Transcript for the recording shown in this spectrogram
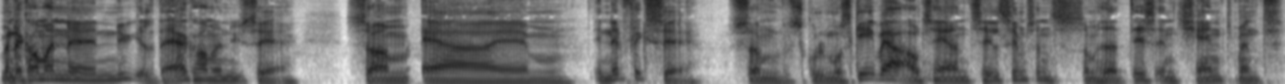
Men der kommer en øh, ny, eller der er kommet en ny serie, som er øh, en Netflix-serie, som skulle måske være aftageren til Simpsons, som hedder Disenchantment,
